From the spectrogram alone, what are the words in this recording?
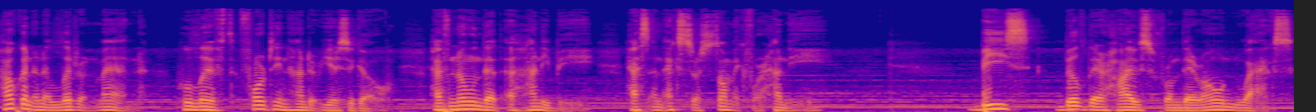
How can an illiterate man who lived 1400 years ago have known that a honeybee has an extra stomach for honey? Bees build their hives from their own wax.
